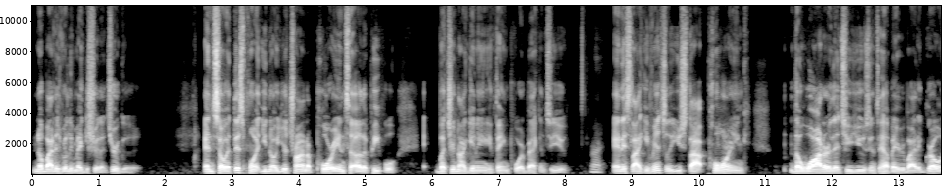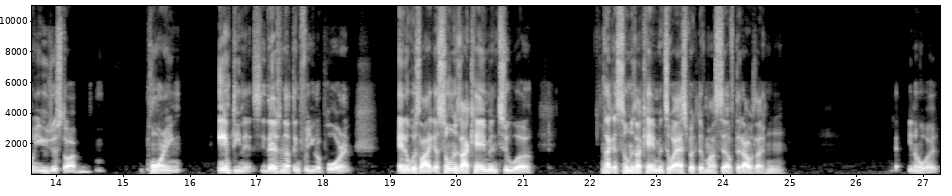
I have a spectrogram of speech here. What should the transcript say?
nobody's really making sure that you're good and so at this point you know you're trying to pour into other people but you're not getting anything poured back into you Right. and it's like eventually you stop pouring the water that you're using to help everybody grow and you just start pouring emptiness there's Right. nothing for you to pour in and it was like as soon as i came into a like as soon as I came into an aspect of myself that I was like, hmm, you know what?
